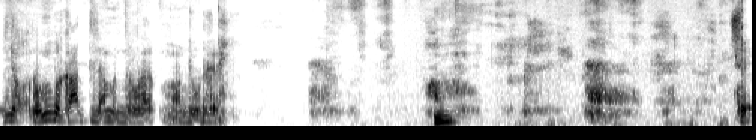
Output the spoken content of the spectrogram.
கொஞ்சம் ரொம்ப காற்று இல்லாமல் இருந்த கூட வாங்கி கொடுக்குறேன் சரி.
